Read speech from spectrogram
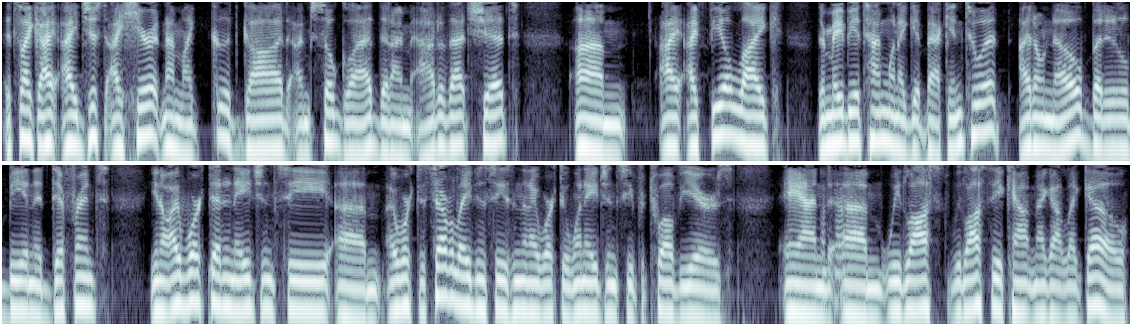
it's like I, I just I hear it and I'm like, good God, I'm so glad that I'm out of that shit. Um, I I feel like there may be a time when I get back into it. I don't know, but it'll be in a different. You know, I worked at an agency. Um, I worked at several agencies, and then I worked at one agency for 12 years. And okay. um, we lost we lost the account, and I got let go.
